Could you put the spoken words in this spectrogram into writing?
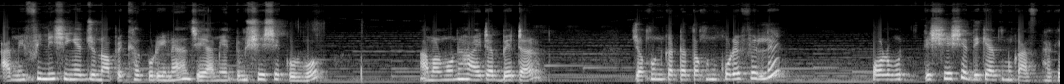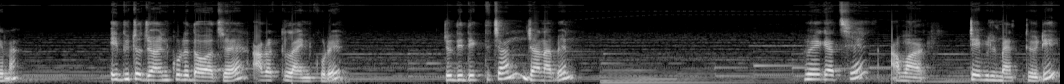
আমি ফিনিশিংয়ের জন্য অপেক্ষা করি না যে আমি একদম শেষে করব। আমার মনে হয় এটা বেটার যখন কাটা তখন করে ফেললে পরবর্তীতে শেষের দিকে আর কোনো কাজ থাকে না। এই দুটো জয়েন করে দেওয়া যায়, আর একটা লাইন করে। যদি দেখতে চান, জানাবেন। হয়ে গেছে আমার টেবিল ম্যাট তৈরি।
